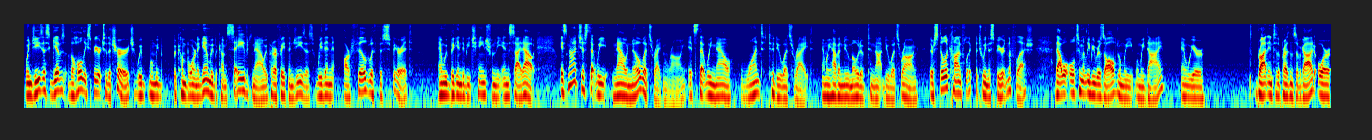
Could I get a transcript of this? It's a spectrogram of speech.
When Jesus gives the Holy Spirit to the church, we, when we become born again, we become saved now, we put our faith in Jesus, we then are filled with the Spirit and we begin to be changed from the inside out it's not just that we now know what's right and wrong, it's that we now want to do what's right and we have a new motive to not do what's wrong. There's still a conflict between the spirit and the flesh that will ultimately be resolved when we when we die and we're brought into the presence of God or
